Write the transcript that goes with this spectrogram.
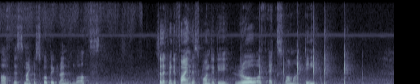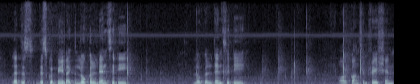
of this microscopic random walks. So, let me define this quantity rho of x comma t. Let this this could be like the local density, local density or concentration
